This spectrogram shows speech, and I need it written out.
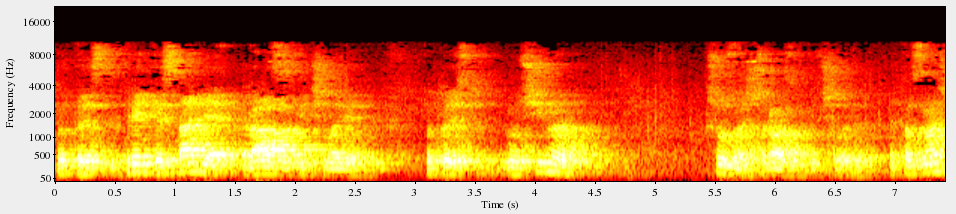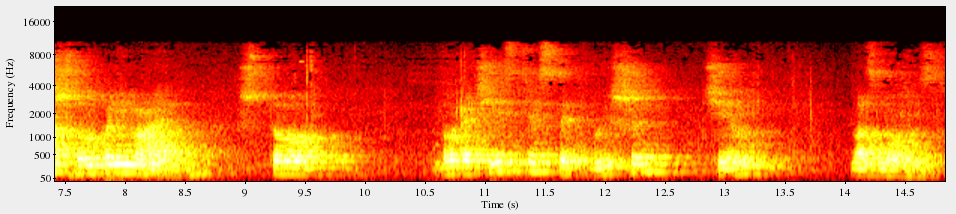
ну, то есть третья стадия – развитый человек. Ну, то есть мужчина, что значит развитый человек? Это значит, что он понимает, что благочестие стоит выше, чем возможность.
